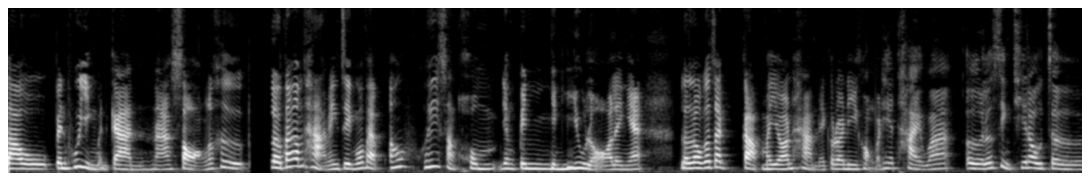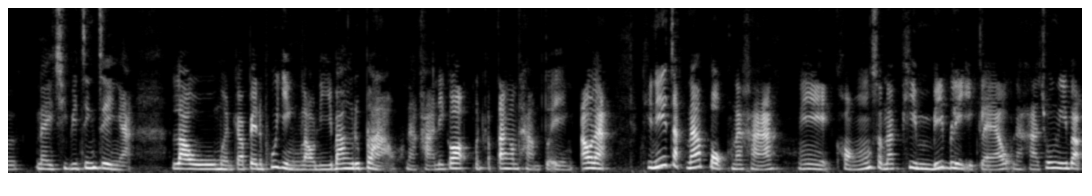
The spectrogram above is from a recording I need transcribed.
เราเป็นผู้หญิงเหมือนกันนะสองก็คือ เราตั้งคำถามจริงๆว่าแบบ เอ้า เฮ้ย สังคมยังเป็นอย่างนี้อยู่หรออะไรเงี้ย แล้วเราก็จะกลับมาย้อนถามในกรณีของประเทศไทยว่า เออ แล้วสิ่งที่เราเจอในชีวิตจริง ๆอะ่ะ เราเหมือนกับเป็นผู้หญิงเหล่านี้บ้างหรือเปล่านะคะ นี่ก็เหมือนกับตั้งคำถามตัวเอง เอาละทีนี้จากหน้าปกนะคะ นี่ของสำนักพิมพ์บิบลีอีกแล้วนะคะ ช่วงนี้แบบ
